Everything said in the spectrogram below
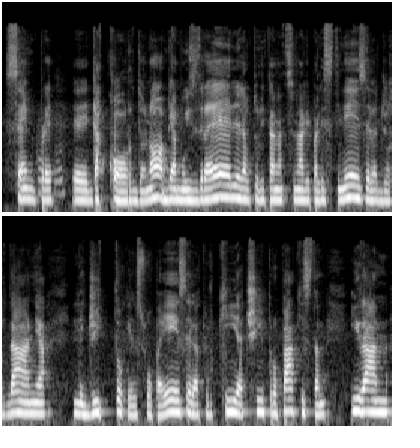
sempre uh-huh. eh, d'accordo. No? Abbiamo Israele, l'autorità nazionale palestinese, la Giordania, l'Egitto che è il suo paese, la Turchia, Cipro, Pakistan, Iran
